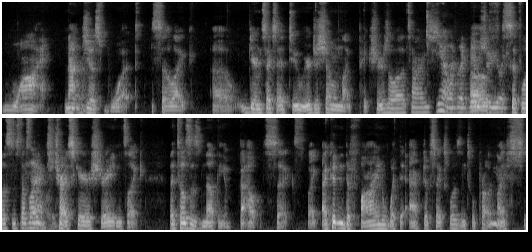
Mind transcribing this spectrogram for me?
why, not Yeah. just what. So like uh, during sex ed too, we were just showing like pictures a lot of times yeah, like like they would of show you like syphilis and stuff like that to try to scare us straight, and it's like. That tells us nothing about sex. Like I couldn't define what the act of sex was until probably my s-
